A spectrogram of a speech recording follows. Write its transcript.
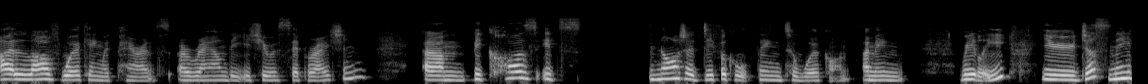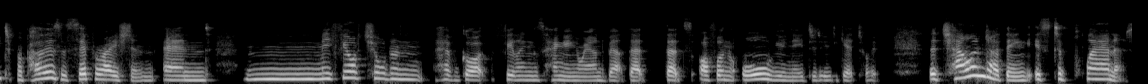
I love working with parents around the issue of separation um, because it's not a difficult thing to work on. I mean, really. You just need to propose a separation and mm, if your children have got feelings hanging around about that, that's often all you need to do to get to it. The challenge, I think, is to plan it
